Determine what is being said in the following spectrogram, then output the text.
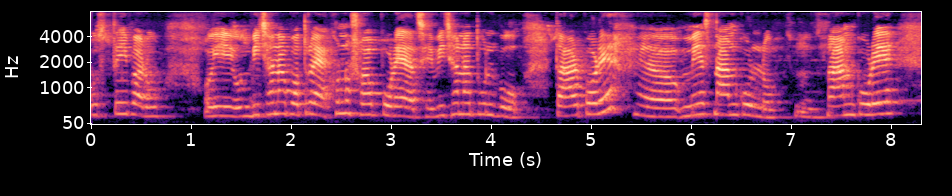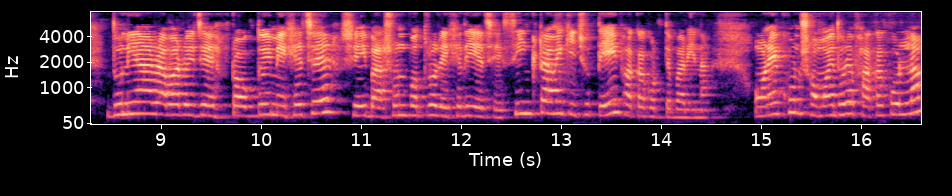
বুঝতেই পারো। ওই বিছানাপত্র এখনও সব পড়ে আছে, বিছানা তুলবো। তারপরে মেয়ে স্নান করল। স্নান করে দুনিয়ার আবার ওই যে টক দই মেখেছে, সেই বাসনপত্র রেখে দিয়েছে। সিঙ্কটা আমি কিছুতেই ফাঁকা করতে পারি না। অনেকক্ষণ সময় ধরে ফাঁকা করলাম,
